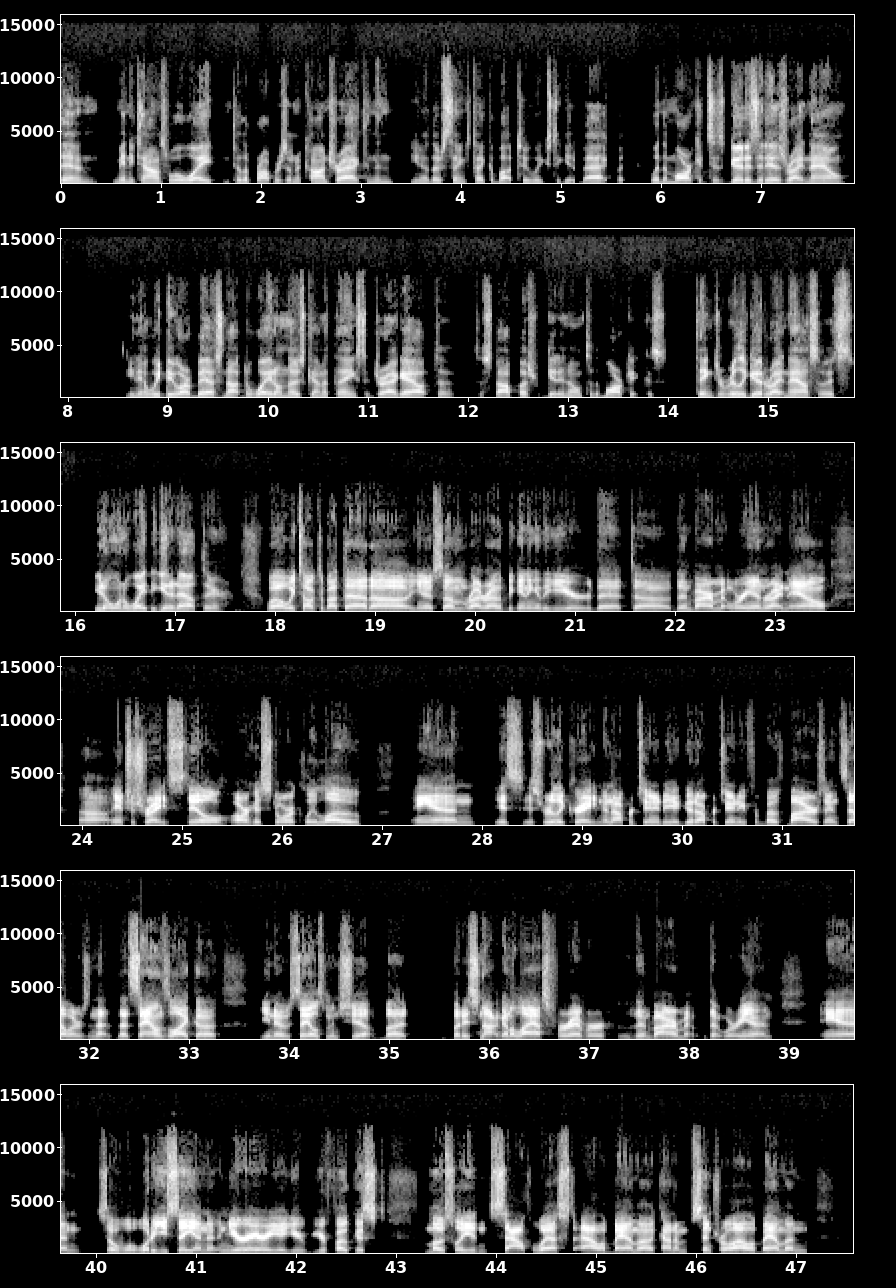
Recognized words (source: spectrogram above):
Then many times we'll wait until the property's under contract, and then you know those things take about two weeks to get back. But when the market's as good as it is right now, you know we do our best not to wait on those kind of things to drag out to to stop us from getting onto the market because things are really good right now. So it's you don't want to wait to get it out there. Well, we talked about that, uh, you know, some right around the beginning of the year that uh, the environment we're in right now, uh, interest rates still are historically low, and it's it's really creating an opportunity, a good opportunity for both buyers and sellers. And that that sounds like a you know salesmanship, but but it's not going to last forever. The environment that we're in, and so what, what are you seeing in your area? You you're focused mostly in southwest Alabama, kind of central Alabama, and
